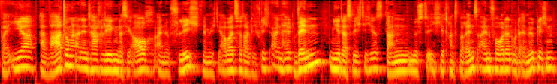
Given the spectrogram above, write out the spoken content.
bei ihr Erwartungen an den Tag legen, dass sie auch eine Pflicht, nämlich die arbeitsvertragliche Pflicht einhält. Wenn mir das wichtig ist, dann müsste ich hier Transparenz einfordern oder ermöglichen,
